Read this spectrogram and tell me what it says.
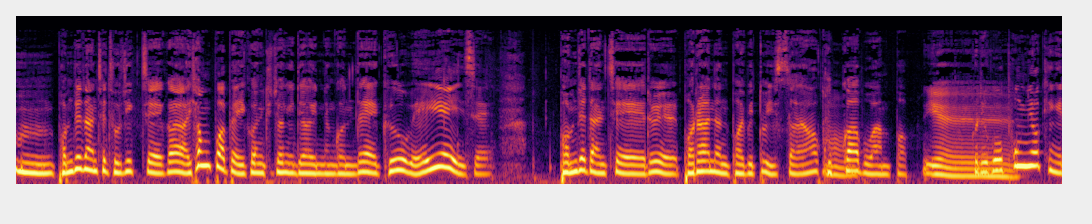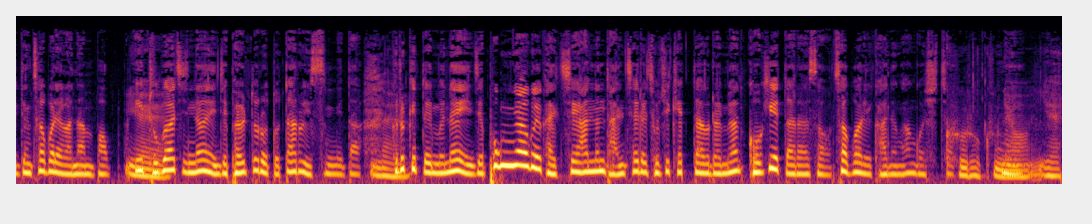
음, 범죄단체 조직제가 형법에 이건 규정이 되어 있는 건데 그 외에 이제 범죄 단체를 벌하는 법이 또 있어요. 국가보안법. 어. 예. 그리고 폭력행위 등 처벌에 관한 법. 예. 이두 가지는 이제 별도로 또 따로 있습니다. 네. 그렇기 때문에 이제 폭력을 같이 하는 단체를 조직했다 그러면 거기에 따라서 처벌이 가능한 것이죠. 그렇군요. 네. 예.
